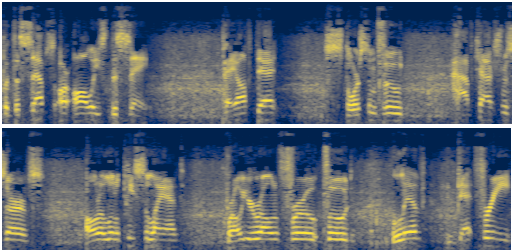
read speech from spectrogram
But the steps are always the same. Pay off debt, store some food, have cash reserves, own a little piece of land, grow your own fruit, food, live debt free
